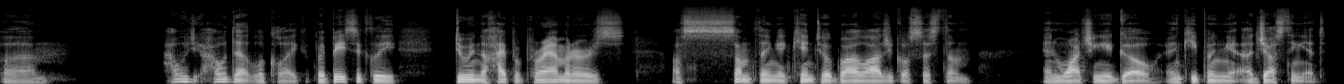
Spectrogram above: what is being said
um, how would you how would that look like? But basically doing the hyperparameters of something akin to a biological system and watching it go and keeping adjusting it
